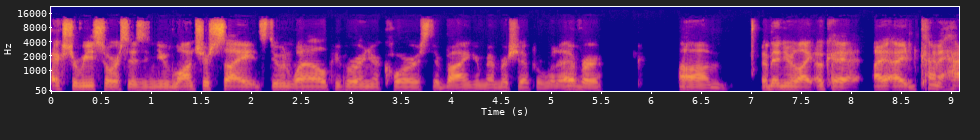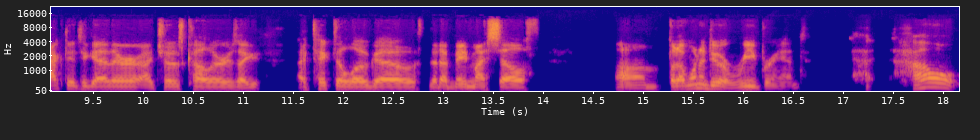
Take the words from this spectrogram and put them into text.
extra resources and you launch your site, it's doing well, people are in your course, they're buying your membership or whatever. Um, and then you're like, okay, I, I kind of hacked it together. I chose colors. I, I picked a logo that I made myself. Um, but I want to do a rebrand. How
